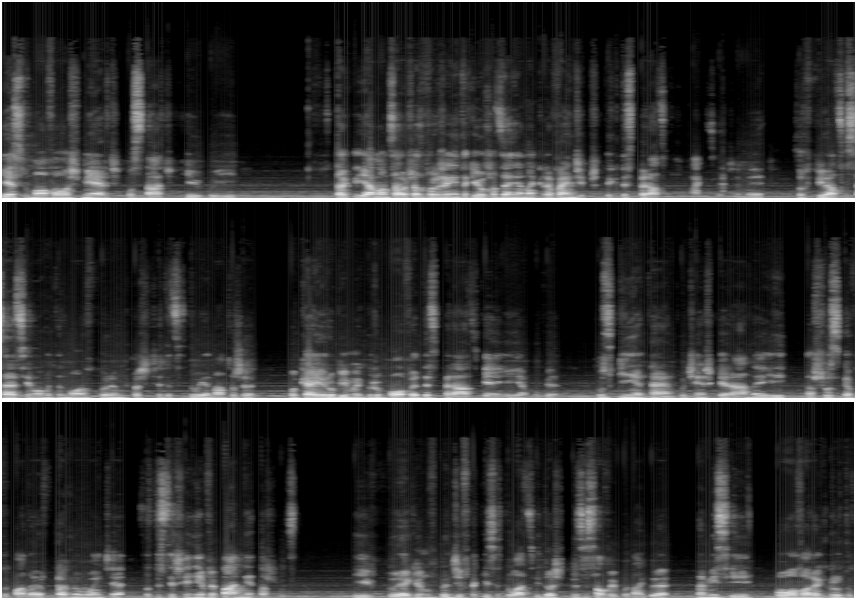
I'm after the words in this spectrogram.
jest mowa o śmierci postaci kilku i tak, ja mam cały czas wrażenie takiego chodzenia na krawędzi przy tych desperackich akcjach, że my co chwila, co sesję mamy ten moment, w którym ktoś się decyduje na to, że okej, robimy grupowe desperackie i ja mówię, tu zginie ten, tu ciężkie rany i ta szóstka wypada, w pewnym momencie statystycznie nie wypadnie ta szóstka. I jak on będzie w takiej sytuacji dość kryzysowej, bo nagle na misji połowa rekrutów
